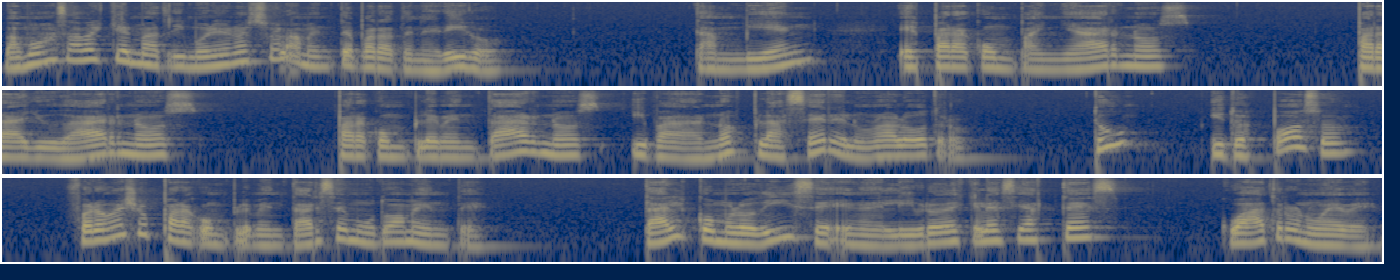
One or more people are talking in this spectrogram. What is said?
vamos a saber que el matrimonio no es solamente para tener hijos, también es para acompañarnos, para ayudarnos, para complementarnos y para darnos placer el uno al otro. Tú y tu esposo fueron hechos para complementarse mutuamente, tal como lo dice en el libro de Eclesiastés 4.9.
